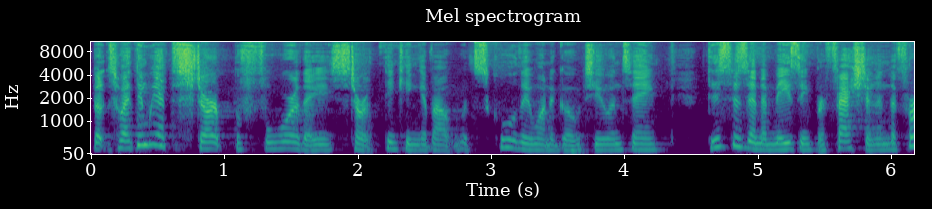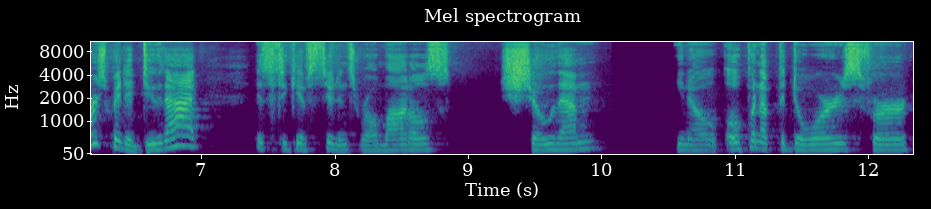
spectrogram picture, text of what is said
But so I think we have to start before they start thinking about what school they want to go to and say, this is an amazing profession. And the first way to do that is to give students role models show them, you know, open up the doors for,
